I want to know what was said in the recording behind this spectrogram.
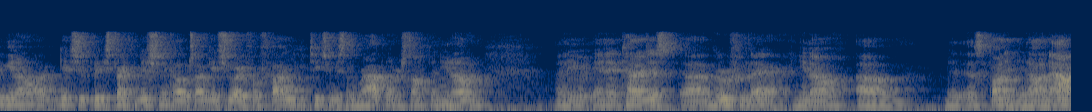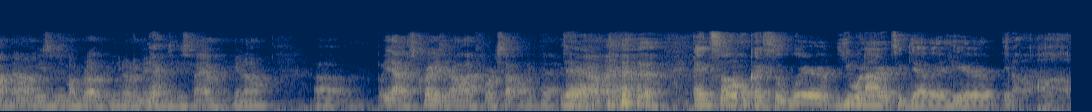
you. You know, I can get you be a strength conditioning coach. I'll get you ready for a fight. You can teach me some grappling or something. You know, and and, he, and it kind of just uh, grew from there. You know, um, it's funny. You know, now now he's, he's my brother. You know what I mean? Yeah. He's, he's family. You know. Um, but yeah, it's crazy how life works out like that. you Yeah, know? yeah. And so, okay, so we're you and I are together here, you know, uh,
